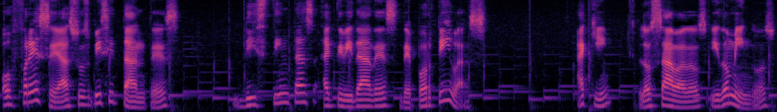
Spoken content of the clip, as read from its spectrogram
ofrece a sus visitantes distintas actividades deportivas. Aquí, los sábados y domingos,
